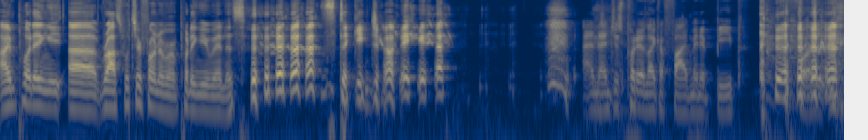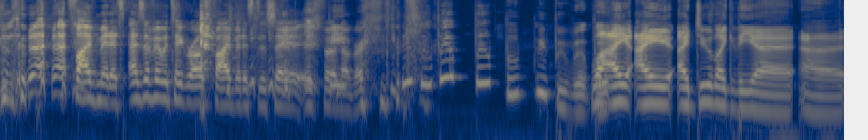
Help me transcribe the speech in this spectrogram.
I'm putting uh Ross. What's your phone number? I'm putting you in as Sticky Johnny. And then just put in like a five minute beep. five minutes, as if it would take Ross five minutes to say his phone number. Well, I, I I do like the uh, uh,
